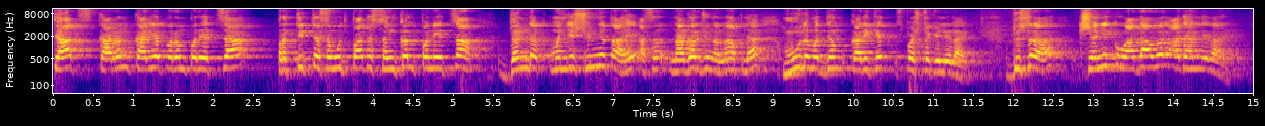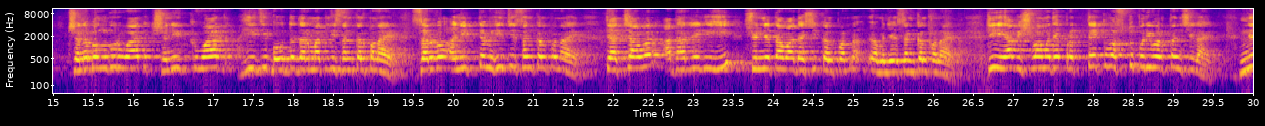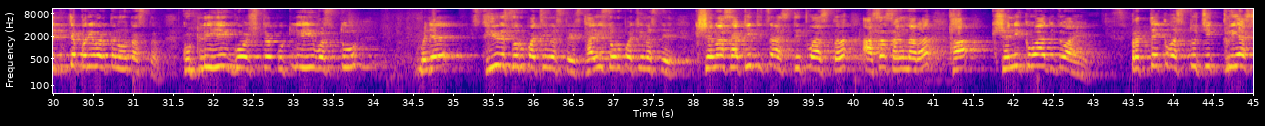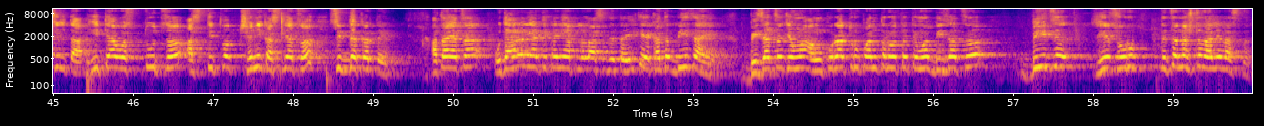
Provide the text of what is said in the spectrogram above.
त्याच कारण कार्य परंपरेचा प्रत्यक्ष समुदपाद संकल्पनेचा दंडक म्हणजे शून्यता आहे असं नागार्जुनानं आपल्या मूलमध्यम कारिकेत स्पष्ट केलेलं आहे. दुसरा क्षणिकवादावर आधारलेला आहे. क्षणभंगुरवाद क्षणिकवाद ही जी बौद्ध धर्मातली संकल्पना आहे सर्व अनित्यम ही जी संकल्पना आहे त्याच्यावर आधारलेली ही शून्यतावादाची कल्पना म्हणजे संकल्पना आहे. की ह्या विश्वामध्ये प्रत्येक वस्तू परिवर्तनशील आहे. नित्य परिवर्तन होत असतं. कुठलीही गोष्ट कुठलीही वस्तू म्हणजे स्थिर स्वरूपाची नसते स्थायी स्वरूपाची नसते. क्षणासाठी तिचं अस्तित्व असतं असं सांगणारा हा क्षणिकवाद जो आहे प्रत्येक वस्तूची क्रियाशीलता ही त्या वस्तूचं अस्तित्व क्षणिक असल्याचं सिद्ध करते आता याचं उदाहरण या ठिकाणी आपल्याला असं देता येईल की एखादं बीज आहे. बीजाचं जेव्हा अंकुरात रूपांतर होतं तेव्हा बीजाचं बीज हे स्वरूप त्याचं नष्ट झालेलं असतं.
